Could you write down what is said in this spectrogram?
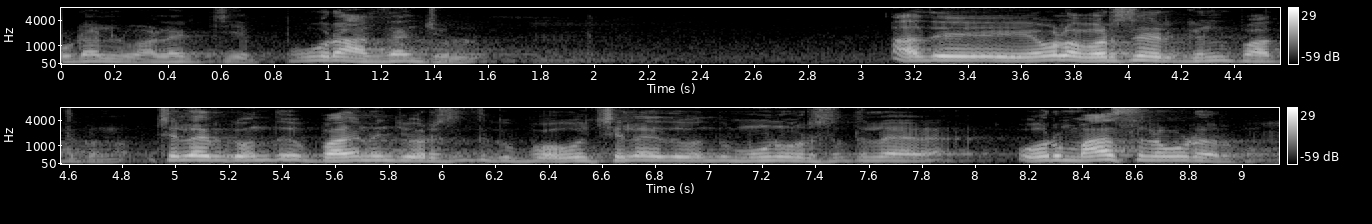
உடல் வளர்ச்சியை பூரா அதுதான் சொல்லும். அது எவ்வளோ வருஷம் இருக்குன்னு பார்த்துக்கணும். சிலருக்கு வந்து பதினஞ்சு வருஷத்துக்கு போகும் சிலது வந்து மூணு வருஷத்தில் ஒரு மாதத்தில் கூட இருக்கும்.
